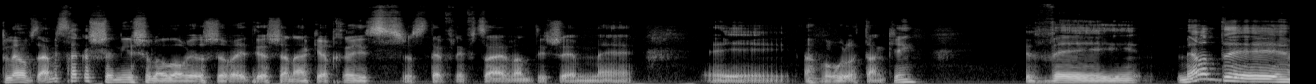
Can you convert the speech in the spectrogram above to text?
פלייאוף, זה המשחק השני של הווריורס שראיתי השנה, כי אחרי שסטף נפצע הבנתי שהם אה, אה, עברו ל tanking. ומאוד... אה,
